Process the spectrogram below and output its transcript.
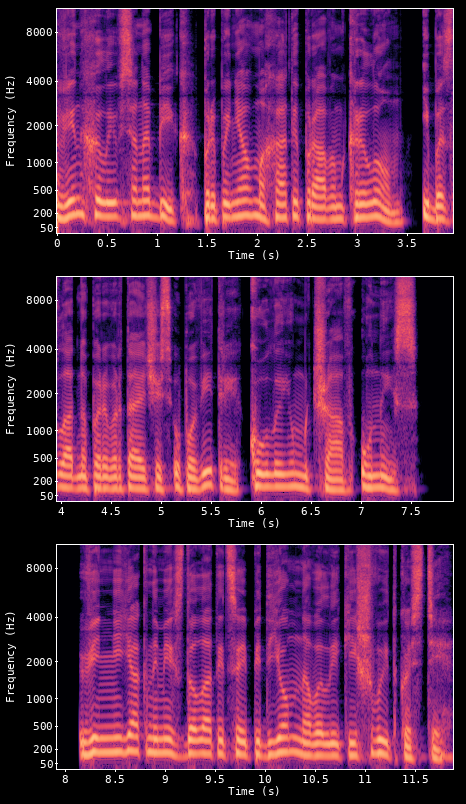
Він хилився на бік, припиняв махати правим крилом і, безладно перевертаючись у повітрі, кулею мчав униз. Він ніяк не міг здолати цей підйом на великій швидкості.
